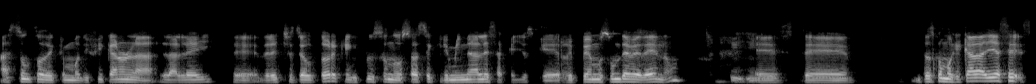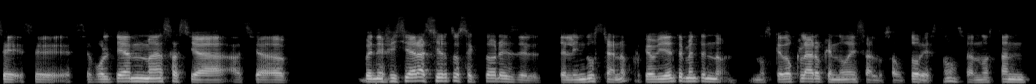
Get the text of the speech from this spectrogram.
asunto de que modificaron la, la, ley de derechos de autor, que incluso nos hace criminales aquellos que ripemos un DVD, ¿no? este, entonces, como que cada día se, se, se, voltean más hacia, hacia beneficiar a ciertos sectores del, de la industria, ¿no? Porque evidentemente no, nos quedó claro que no es a los autores, ¿no? O sea, no están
